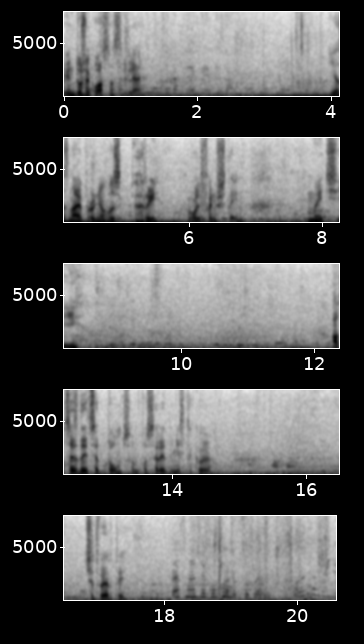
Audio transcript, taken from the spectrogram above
Він дуже класно стріляє. Я знаю про нього з гри Wolfenstein. Мечі. А це, здається, Томпсон посередині з такою. Четвертий. Раз ми вже купили цукерочку, можна мені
